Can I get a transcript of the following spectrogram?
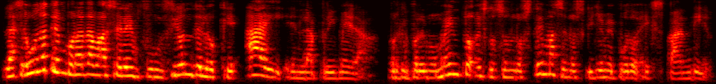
La segunda temporada va a ser en función de lo que hay en la primera, porque por el momento estos son los temas en los que yo me puedo expandir.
